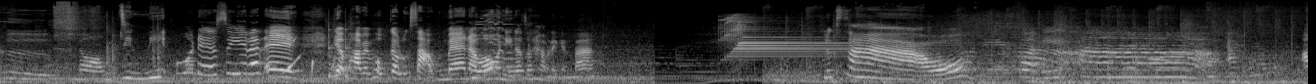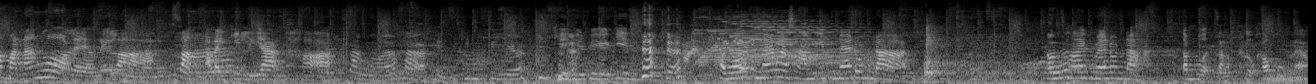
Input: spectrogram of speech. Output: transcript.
คือน้องจินนี่โอเดซี่นั่นเอง เดี๋ยวพาไปพบกับลูกสาวคุณแม่นะว่าวันนี้เราจะทำอะไรกันบ้าง ลูกสาว สวัสดีค่ะเอามานั่งรอแล้วในร้าน สั่งอะไรกินหรือยังคะสั่งมาค่ะ เห็นกินฟรีแล้วกินกินพี่ก็กิน ขอโทษคุณแม่มาช้านี้คุณแม่โดนด่าเอาใช่คุณแม่โดนด่า ตำรวจจับเกือบเข้าคุกแล้ว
